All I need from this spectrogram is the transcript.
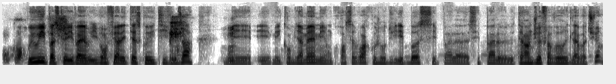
encore. Oui oui parce qu'ils ils vont faire les tests collectifs et ça. Mais, mais, quand bien même, et on croit savoir qu'aujourd'hui les boss c'est pas c'est pas le, terrain de jeu favori de la voiture.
